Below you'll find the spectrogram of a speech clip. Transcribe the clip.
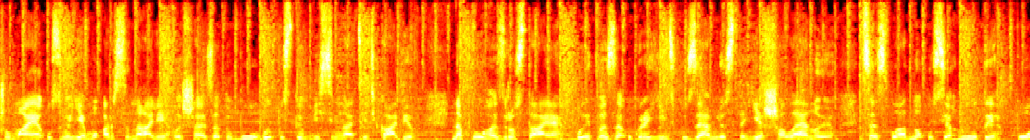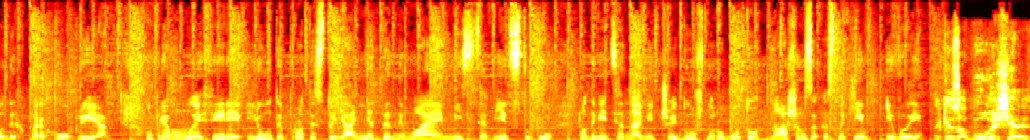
що має у своєму арсеналі. Лише за добу випустив 18 кабів. Напруга зростає. Битва за українську землю стає шаленою. Це складно усягнути. Подих перехоплює. У прямому ефірі люте протистояння, де немає місця відступу. Подивіться на відчайдушну роботу наших захисників і ви. Таке забули ще.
